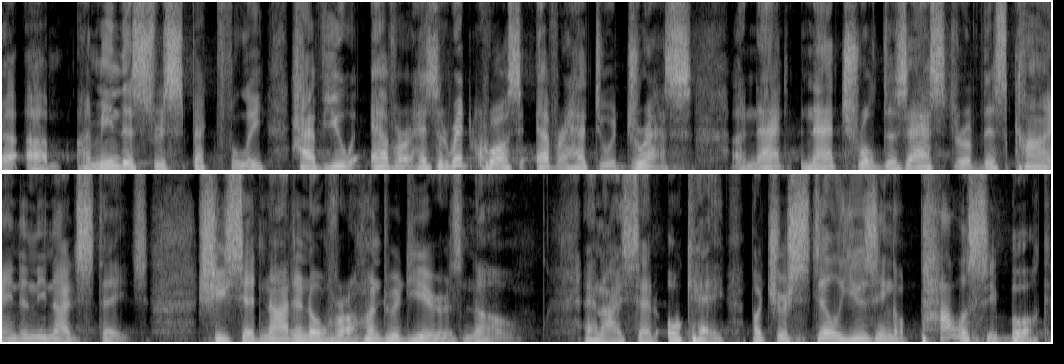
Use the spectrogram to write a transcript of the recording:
uh, um, I mean this respectfully, have you ever, has the Red Cross ever had to address a nat- natural disaster of this kind in the United States? She said, Not in over 100 years, no. And I said, Okay, but you're still using a policy book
